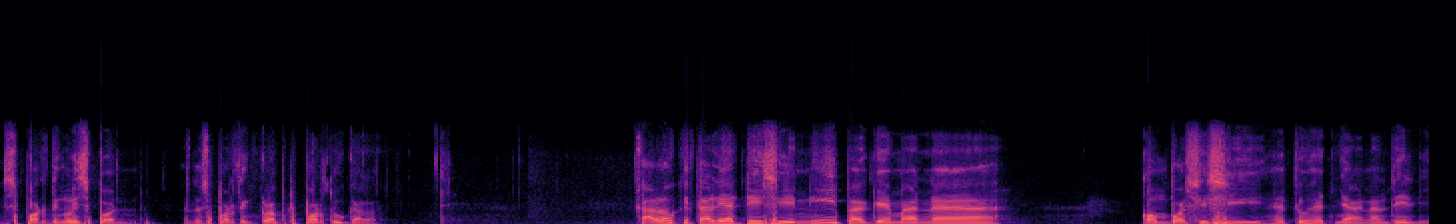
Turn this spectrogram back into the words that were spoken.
Sporting Lisbon atau Sporting Club di Portugal. Kalau kita lihat di sini bagaimana komposisi head to headnya nanti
